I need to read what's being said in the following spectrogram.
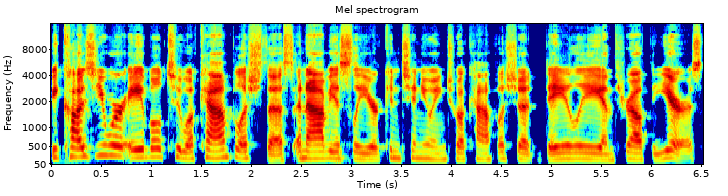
because you were able to accomplish this, and obviously you're continuing to accomplish it daily and throughout the years,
